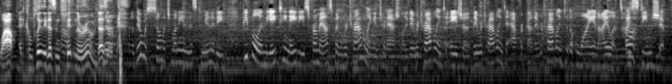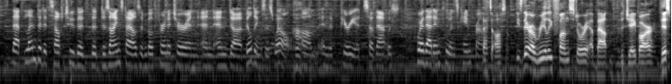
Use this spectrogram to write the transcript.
Wow. It completely doesn't fit in the room, does No. it? No, there was so much money in this community. People in the 1880s from Aspen were traveling internationally. They were traveling to Asia. They were traveling to Africa. They were traveling to the Hawaiian Islands by steamship. That lended itself to the, the design styles in both furniture and, and, and uh, buildings as well um, in the period. So that was where that influence came from. That's awesome. Is there a really fun story about the J Bar, this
